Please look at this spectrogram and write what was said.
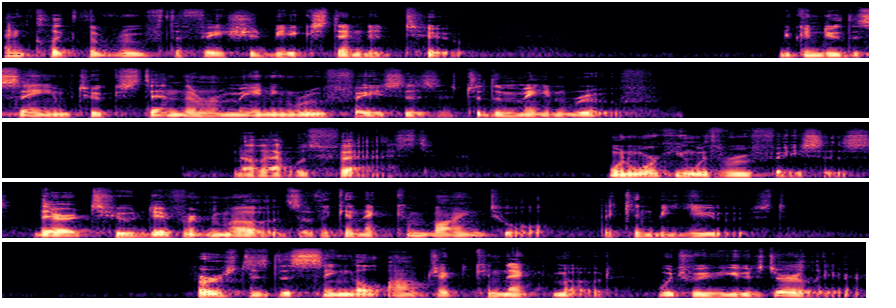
and click the roof the face should be extended to. You can do the same to extend the remaining roof faces to the main roof. Now that was fast. When working with roof faces, there are two different modes of the Connect Combine tool that can be used. First is the Single Object Connect mode, which we've used earlier.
